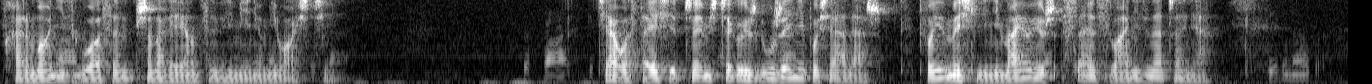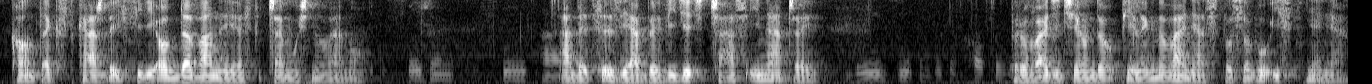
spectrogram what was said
w harmonii z głosem przemawiającym w imieniu miłości. Ciało staje się czymś, czego już dłużej nie posiadasz. Twoje myśli nie mają już sensu ani znaczenia. Kontekst każdej chwili oddawany jest czemuś nowemu. A decyzja, by widzieć czas inaczej, prowadzi cię do pielęgnowania sposobu istnienia,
